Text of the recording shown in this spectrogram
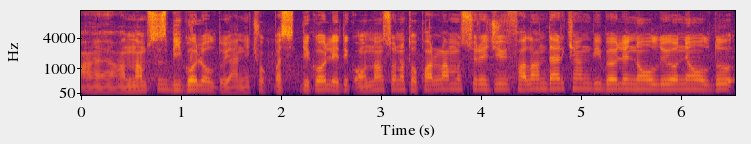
Ee, Anlamsız bir gol oldu yani çok basit bir gol yedik. Ondan sonra toparlanma süreci falan derken bir böyle ne oluyor ne oldu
